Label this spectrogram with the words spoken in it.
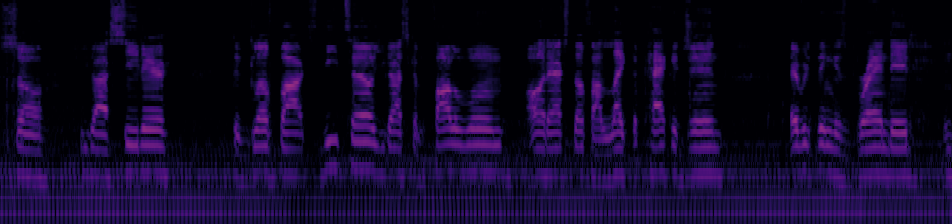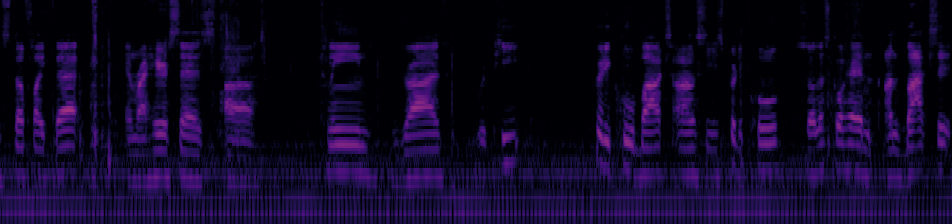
So you guys see there, the glove box detail. You guys can follow them, all that stuff. I like the packaging. Everything is branded and stuff like that. And right here says uh, clean, drive, repeat. Pretty cool box, honestly. It's pretty cool. So let's go ahead and unbox it.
